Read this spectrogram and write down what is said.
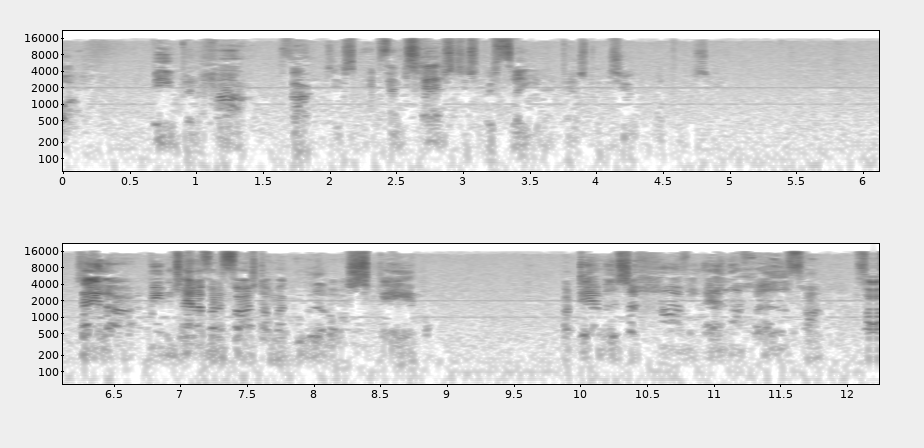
ord, Bibelen, har faktisk et fantastisk befriende perspektiv på budskab. Taler, Bibelen taler for det første om, at Gud er vores skaber. Og derved så har vi allerede fra, fra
